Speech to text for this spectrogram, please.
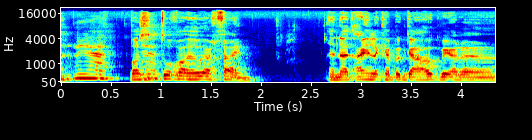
Ja, was ja. het toch wel heel erg fijn. En uiteindelijk heb ik daar ook weer eh,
